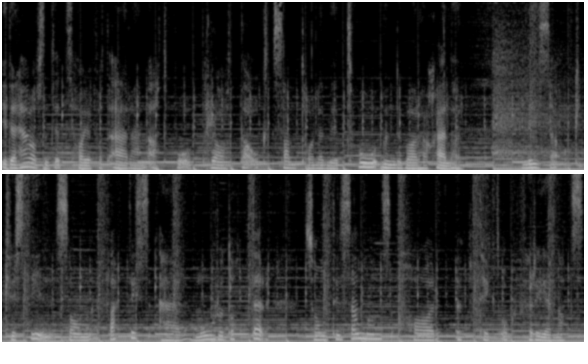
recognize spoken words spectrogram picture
I det här avsnittet har jag fått äran att få prata och samtala med två underbara själar. Lisa och Kristin som faktiskt är mor och dotter som tillsammans har upptäckt och förenats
